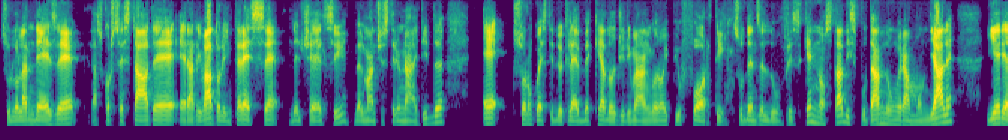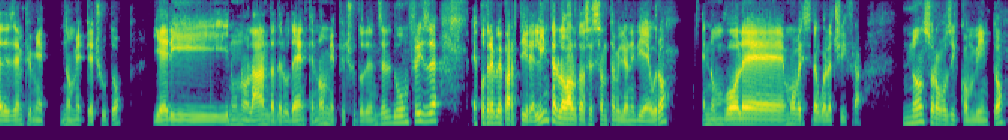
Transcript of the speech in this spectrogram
sull'olandese la scorsa estate era arrivato l'interesse del Chelsea, del Manchester United e sono questi due club che ad oggi rimangono i più forti su Denzel Dumfries, che non sta disputando un gran mondiale. Ieri, ad esempio, mi è, non mi è piaciuto. Ieri in un'Olanda deludente non mi è piaciuto Denzel Dumfries e potrebbe partire. L'Inter lo valuta a 60 milioni di euro e non vuole muoversi da quella cifra. Non sono così convinto.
